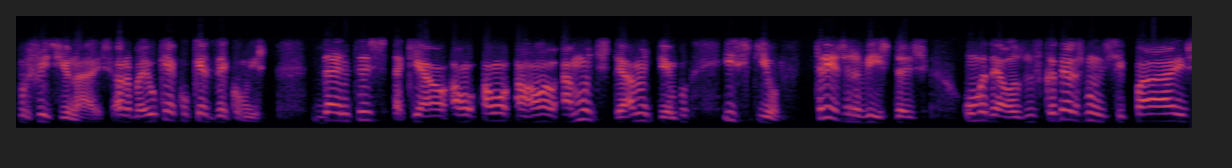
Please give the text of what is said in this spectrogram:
profissionais. Ora bem, o que é que eu quero dizer com isto? Dantes, aqui há, há, há, há, muito, há muito tempo, existiam três revistas, uma delas os cadernos municipais,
